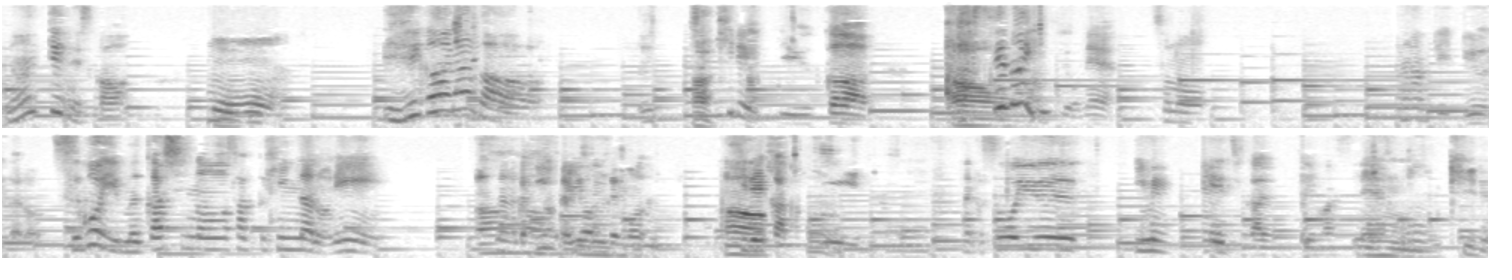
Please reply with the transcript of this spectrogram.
なんていうんですか、もう、絵柄が、めっちゃ綺麗っていうか、あ捨てないんですよね。その、なんて言うんだろう。すごい昔の作品なのに、なんか今読んでも綺麗かったし、なんかそういうイメージがありますね。うん、綺麗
